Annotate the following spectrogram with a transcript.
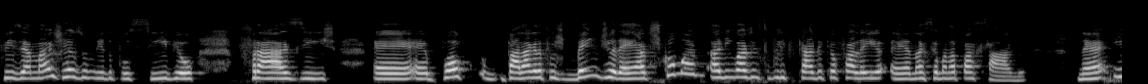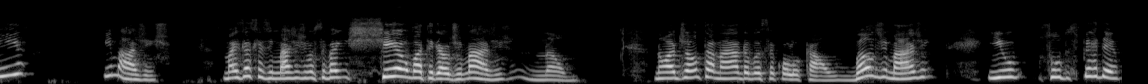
fizer mais resumido possível, frases, é, é, pouco, parágrafos bem diretos, como a, a, linguagem simplificada que eu falei é, na semana passada, né? E imagens. Mas essas imagens, você vai encher o material de imagens? Não. Não adianta nada você colocar um bando de imagem e o surdo se perder.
